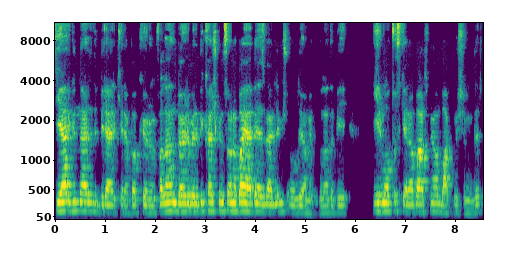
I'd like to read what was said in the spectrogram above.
diğer günlerde de birer kere bakıyorum falan böyle böyle birkaç gün sonra bayağı bir ezberlemiş oluyorum. Yani buna da bir 20-30 kere abartmıyorum bakmışımdır.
